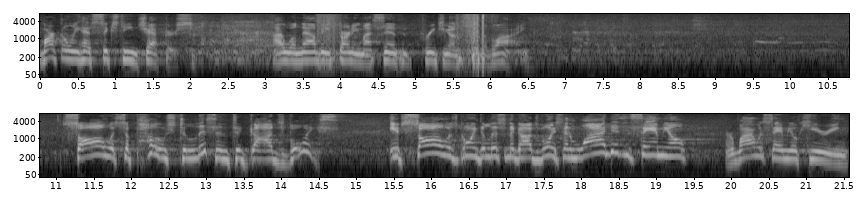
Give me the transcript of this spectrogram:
Mark only has 16 chapters. I will now be starting my sin preaching on the sin of lying. Saul was supposed to listen to God's voice. If Saul was going to listen to God's voice, then why didn't Samuel, or why was Samuel hearing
